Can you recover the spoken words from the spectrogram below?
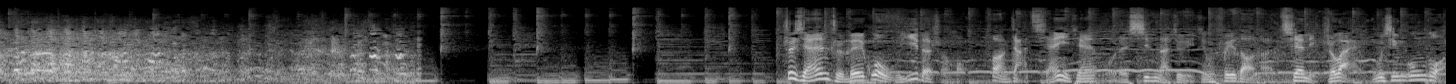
之前准备过五一的时候，放假前一天，我的心呢就已经飞到了千里之外，无心工作。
